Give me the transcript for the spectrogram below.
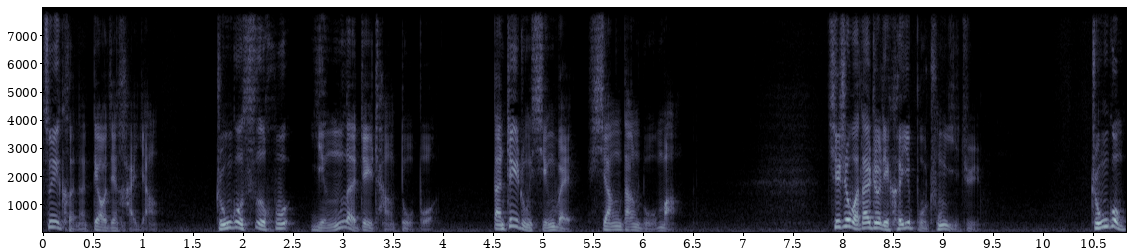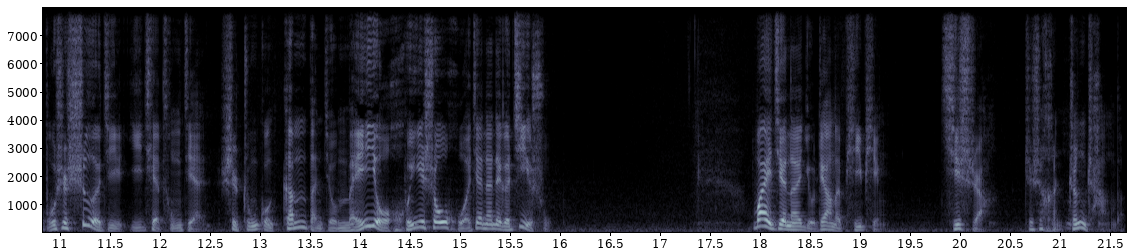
最可能掉进海洋。中共似乎赢了这场赌博，但这种行为相当鲁莽。其实我在这里可以补充一句：中共不是设计一切从简，是中共根本就没有回收火箭的那个技术。外界呢有这样的批评，其实啊这是很正常的。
